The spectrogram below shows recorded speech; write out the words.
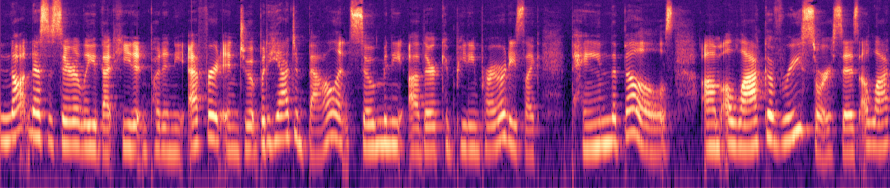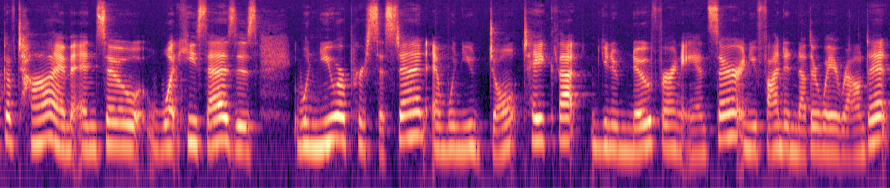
not necessarily that he didn't put any effort into it, but he had to balance so many other competing priorities like paying the bills, um, a lack of resources, a lack of time. And so, what he says is when you are persistent and when you don't take that, you know, no for an answer and you find another way around it,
